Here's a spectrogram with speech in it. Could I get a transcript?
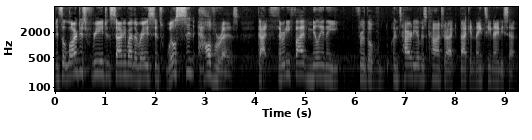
It's the largest free agent signing by the Rays since Wilson Alvarez got 35 million a for the entirety of his contract back in 1997.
